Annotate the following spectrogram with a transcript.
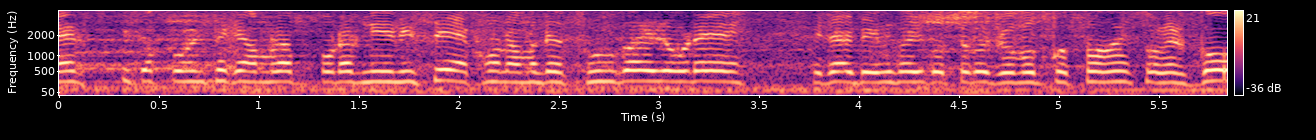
নেক্সট পিক আপ পয়েন্ট থেকে আমরা প্রোডাক্ট নিয়ে নিছি। এখন আমাদের ফুলবাড়ি রোডে এটা ডেলিভারি করতে হবে ড্রপ করতে হবে। সো লেটস গো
